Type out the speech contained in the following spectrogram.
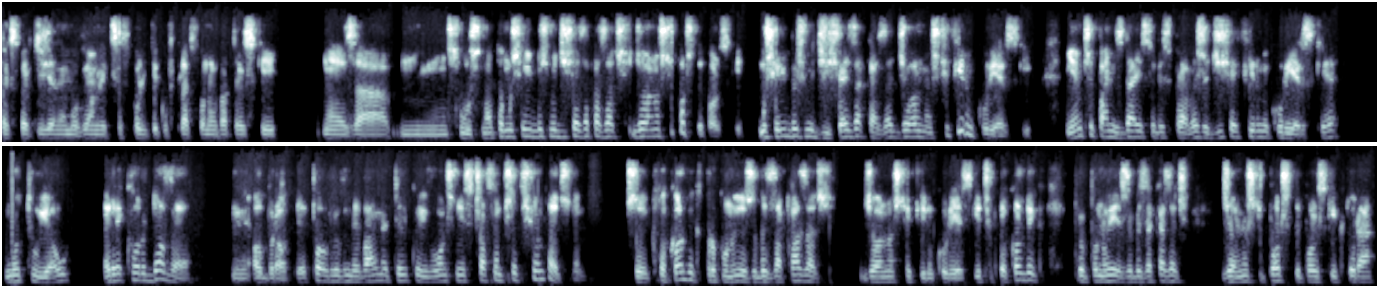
to eksperci źle mówionych przez polityków Platformy Obywatelskiej, E, za mm, słuszne, to musielibyśmy dzisiaj zakazać działalności Poczty Polskiej. Musielibyśmy dzisiaj zakazać działalności firm kurierskich. Nie wiem, czy pani zdaje sobie sprawę, że dzisiaj firmy kurierskie notują rekordowe mm, obroty, porównywalne tylko i wyłącznie z czasem przedświątecznym. Czy ktokolwiek proponuje, żeby zakazać działalności firm kurierskich, czy ktokolwiek proponuje, żeby zakazać działalności Poczty Polskiej, która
